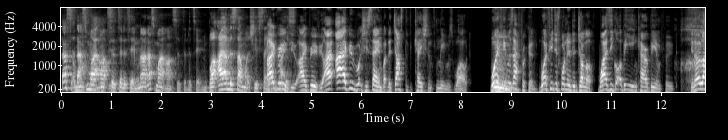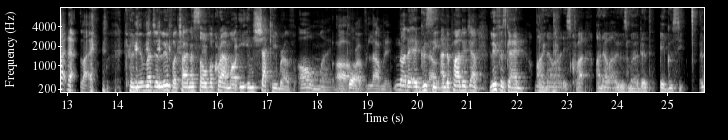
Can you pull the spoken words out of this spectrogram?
That's that's my answer to the thing. No, that's my answer to the thing. But I understand what she's saying. I agree with you. I agree with you. I, I agree with what she's saying, but the justification for me was wild. What if he Hmm. was African? What if he just wanted a jollof? Why has he got to be eating Caribbean food? You know, like that. Like Can you imagine Luther trying to solve a crime while eating shaki, bruv? Oh my Oh, god. bruv, me. Not the egusi and the pounded jam. Luther's going, I know how this crime, I know how he was murdered. Egusi.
